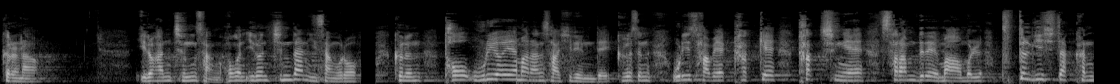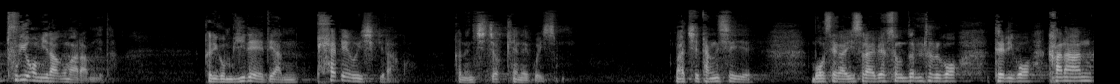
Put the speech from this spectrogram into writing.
그러나 이러한 증상 혹은 이런 진단 이상으로 그는 더 우려해야 만한 사실인데 그것은 우리 사회 각계 각층의 사람들의 마음을 붙들기 시작한 두려움이라고 말합니다. 그리고 미래에 대한 패배의식이라고 그는 지적해내고 있습니다. 마치 당시 모세가 이스라엘 백성들을 들고 데리고 가나안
